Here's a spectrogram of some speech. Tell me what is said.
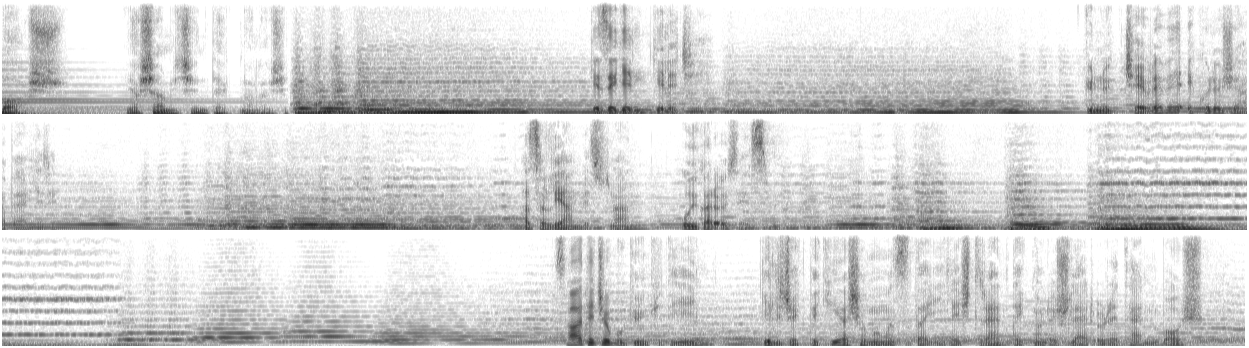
Boş, yaşam için teknoloji. Gezegenin Geleceği. Günlük çevre ve ekoloji haberleri. Hazırlayan ve sunan Uygar Özesmi. Sadece bugünkü değil, gelecekteki yaşamımızı da iyileştiren teknolojiler üreten Boş,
